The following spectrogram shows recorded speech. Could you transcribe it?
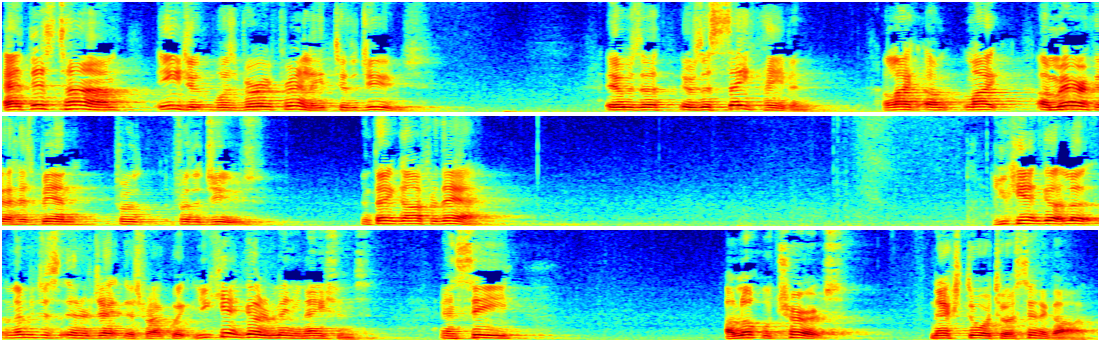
At this time, Egypt was very friendly to the Jews. It was a, it was a safe haven like, um, like America has been for, for the Jews. And thank God for that. You can't go, look, let me just interject this right quick. You can't go to many nations and see a local church next door to a synagogue.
